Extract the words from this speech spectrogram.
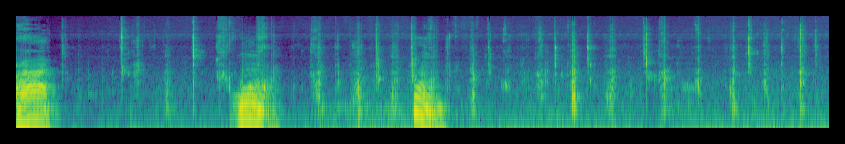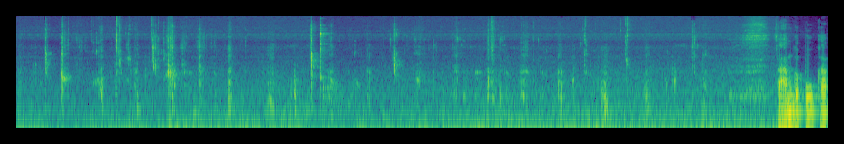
อร่อยอืม อืมสามกระปุกครับ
